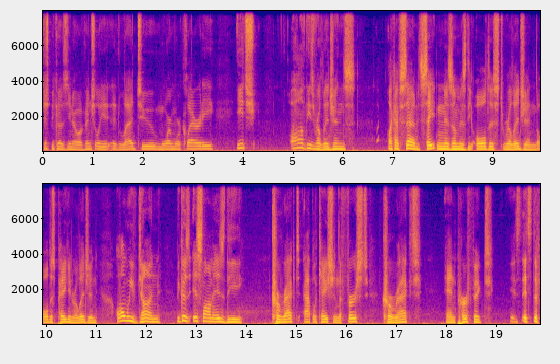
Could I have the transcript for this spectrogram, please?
just because you know eventually it led to more and more clarity. Each all of these religions like i've said satanism is the oldest religion the oldest pagan religion. All we've done because islam is the correct application the first correct and perfect it's, it's the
